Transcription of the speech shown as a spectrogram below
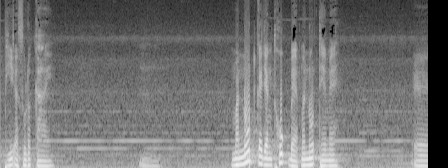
บผีอสุรกาย มนุษย์ก็ยังทุกแบบมนุษย์เห็นไหมเออ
